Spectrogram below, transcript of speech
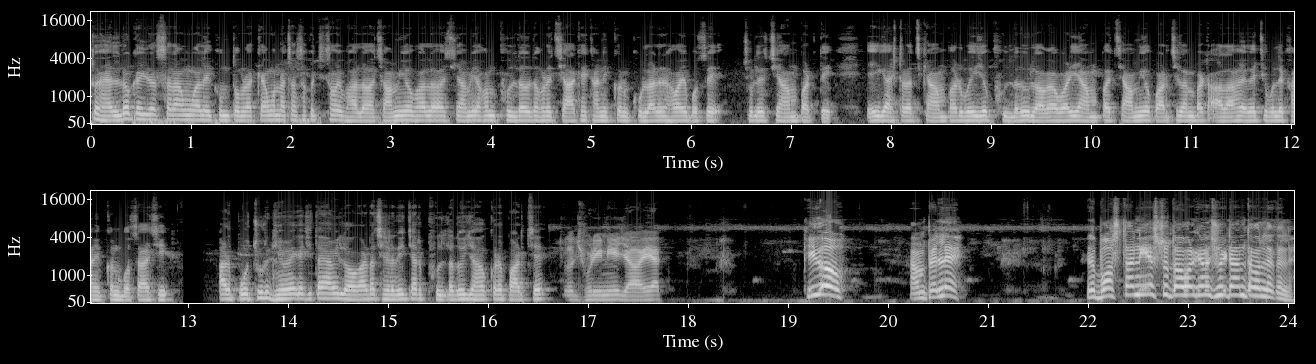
তো হ্যালো গাইজ আসসালামু আলাইকুম। তোমরা কেমন আছো? আশা করছি সবাই ভালো আছো। আমিও ভালো আছি। আমি এখন ফুলদাদু করে চা খেয়ে খানিকক্ষণ কুলারের হাওয়ায় বসে চলে এসেছি আম পাড়তে। এই গাছটার আজকে আম পাড়বো। এই যে ফুলদাদু লগা আম পাচ্ছে আমিও পারছিলাম বাট আলা হয়ে গেছি বলে খানিকক্ষণ বসে আছি। আর প্রচুর ঘেমে গেছি, তাই আমি লগাটা ছেড়ে দিচ্ছি আর ফুলদাদুই যা হোক করে পারছে ঝুড়ি নিয়ে যাওয়া যাক। কি গো? আম পেলে? বস্তা নিয়ে এসছো তো, আবার কেন ছুরিটা আনতে পারলে তাহলে?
